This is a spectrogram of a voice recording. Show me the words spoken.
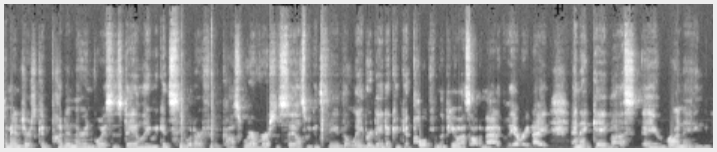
the managers could put in their invoices daily. We could see what our food costs were versus sales. We could see the labor data could get pulled from the pos automatically every night and it gave us a running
